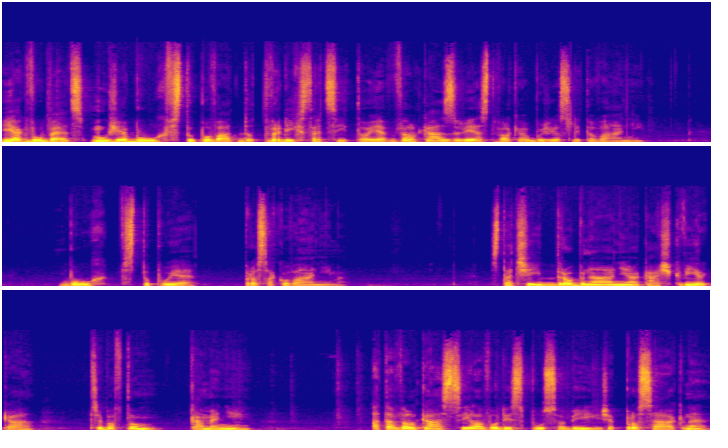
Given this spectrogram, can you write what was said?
jak vůbec může Bůh vstupovat do tvrdých srdcí. To je velká zvěst velkého božího slitování. Bůh vstupuje prosakováním. Stačí drobná nějaká škvírka, třeba v tom kameni, a ta velká síla vody způsobí, že prosákne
